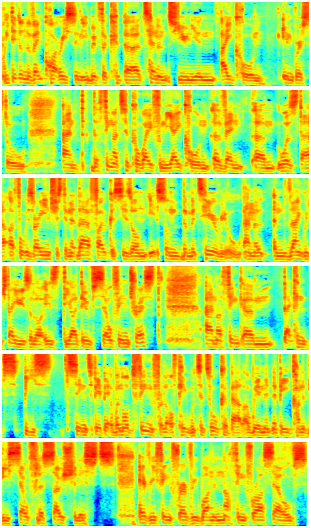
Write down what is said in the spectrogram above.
we did an event quite recently with the uh, tenants union Acorn in Bristol. And the thing I took away from the Acorn event um, was that I thought was very interesting that their focus is on it's on the material and the, and the language they use a lot is the idea of self interest, and I think um, that can be seen to be a bit of an odd thing for a lot of people to talk about. Like we're meant to be kind of these selfless socialists, everything for everyone and nothing for ourselves.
